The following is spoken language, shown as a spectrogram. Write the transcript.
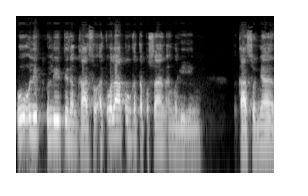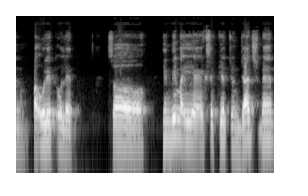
uulit-ulitin ang kaso at wala pong katapusan ang magiging kaso niyan, paulit-ulit. So, hindi mai-execute yung judgment,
